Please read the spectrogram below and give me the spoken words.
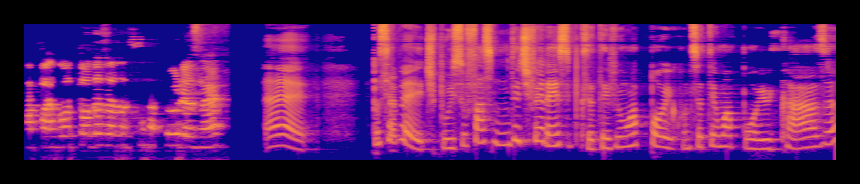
Apagou todas as assinaturas, né? É. Você vê, tipo, isso faz muita diferença, porque você teve um apoio. Quando você tem um apoio em casa,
